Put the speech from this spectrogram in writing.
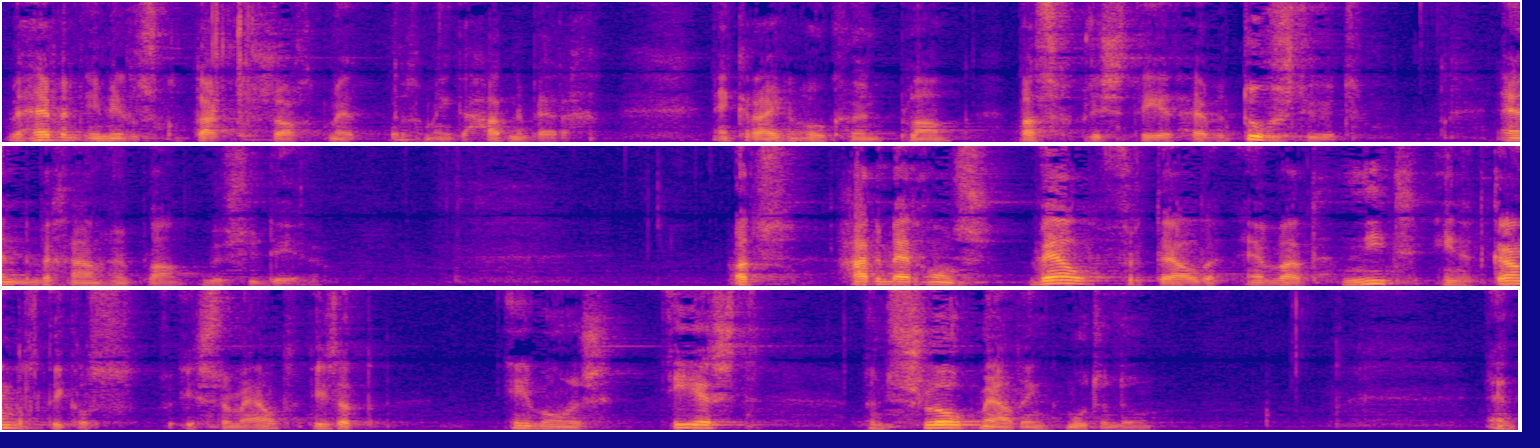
We hebben inmiddels contact gezocht met de gemeente Hardenberg en krijgen ook hun plan wat ze gepresenteerd hebben toegestuurd. En we gaan hun plan bestuderen. Wat Hardenberg ons wel vertelde en wat niet in het krantartikel is vermeld, is dat inwoners eerst een sloopmelding moeten doen. En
